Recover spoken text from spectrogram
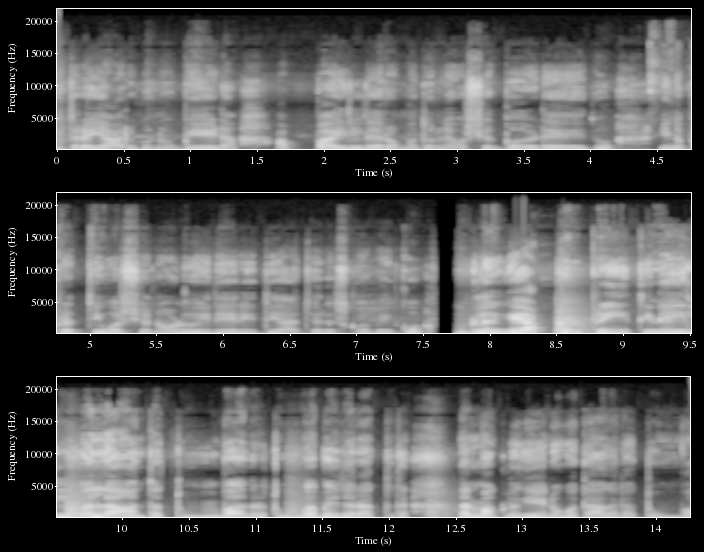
ಈ ಥರ ಯಾರಿಗೂ ಬೇಡ. ಅಪ್ಪ ಇಲ್ಲದೆ ಇರೋ ಮೊದಲನೇ ವರ್ಷದ ಬರ್ಡೇ ಇದು. ಇನ್ನು ಪ್ರತಿ ವರ್ಷನೂ ಅವಳು ಇದೇ ರೀತಿ ಆಚರಿಸ್ಕೋಬೇಕು. ಮಗಳಿಗೆ ಅಪ್ಪನ ಪ್ರೀತಿನೇ ಇಲ್ವಲ್ಲ ಅಂತ ತುಂಬ ಅಂದರೆ ತುಂಬ ಬೇಜಾರಾಗ್ತಿದೆ. ನನ್ನ ಮಗ್ಳಿಗೆ ಏನೂ ಗೊತ್ತಾಗಲ್ಲ, ತುಂಬ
